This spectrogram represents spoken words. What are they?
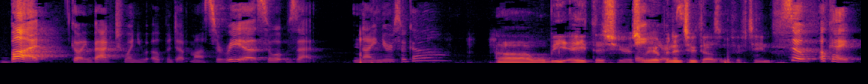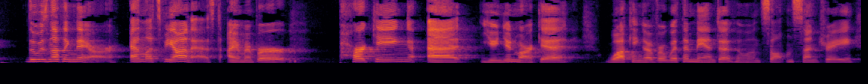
But going back to when you opened up Masseria, so what was that, nine years ago? Uh, we'll be eight this year. So Eight we opened years. in 2015. So, okay, there was nothing there. And let's be honest, I remember parking at Union Market, walking over with Amanda, who owns Salt and Sundry,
